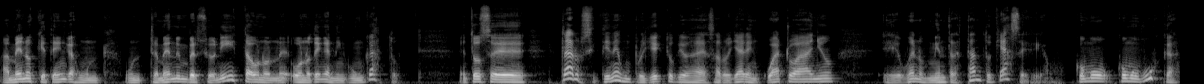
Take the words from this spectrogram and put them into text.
A menos que tengas un, tremendo inversionista o no, o no tengas ningún gasto. Entonces, claro, si tienes un proyecto que vas a desarrollar en cuatro años, eh, bueno, mientras tanto, ¿qué haces? Digamos? ¿Cómo, cómo buscas?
